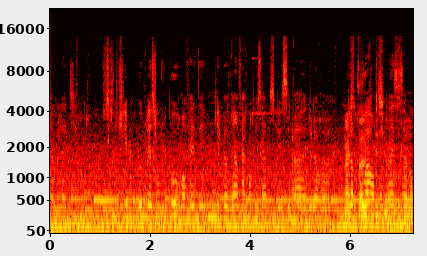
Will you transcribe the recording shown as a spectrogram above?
la maladie, enfin, tout, tout ce qui touche les populations plus pauvres en fait, et qu'elles peuvent rien faire contre ça parce que c'est pas de leur, euh, de Ouais, leur c'est pas eux pouvoir qui en fait. décident, Ouais, ouais, c'est c'est ça. pas leur-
